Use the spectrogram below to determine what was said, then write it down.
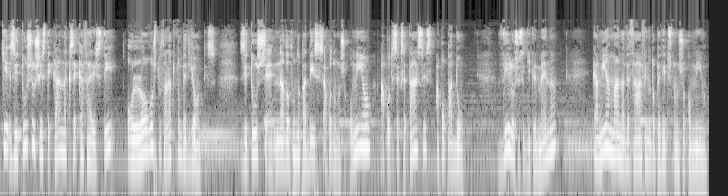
και ζητούσε ουσιαστικά να ξεκαθαριστεί ο λόγος του θανάτου των παιδιών της. Ζητούσε να δοθούν απαντήσεις από το νοσοκομείο, από τις εξετάσεις, από παντού. Δήλωσε συγκεκριμένα Καμία μάνα δεν θα άφηνε το παιδί της στο νοσοκομείο.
